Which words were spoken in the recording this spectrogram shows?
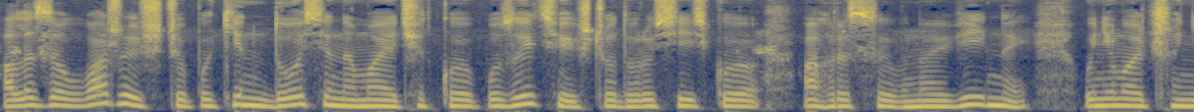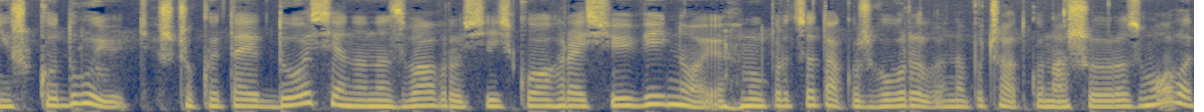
але зауважують, що Пекін досі не має чіткої позиції щодо російської агресивної війни. У Німеччині шкодують, що Китай досі не назвав російську агресію війною. Ми про це також говорили на початку нашої розмови.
